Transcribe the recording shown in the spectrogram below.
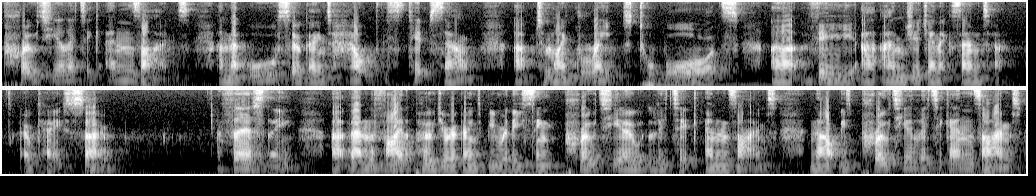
proteolytic enzymes and they're also going to help this tip cell uh, to migrate towards uh, the uh, angiogenic centre. Okay, so Firstly, uh, then the filopodia are going to be releasing proteolytic enzymes. Now, these proteolytic enzymes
